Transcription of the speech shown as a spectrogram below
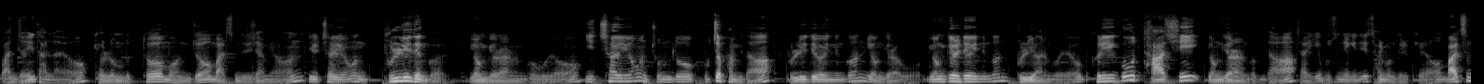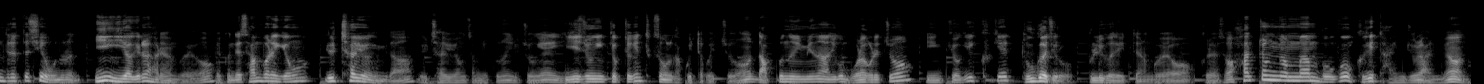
완전히 달라요. 결론부터 먼저 말씀드리자면 1차 유형은 분리된 걸 연결하는 거고요. 2차 유형은 좀 더 복잡합니다. 분리되어 있는 건 연결하고 연결되어 있는 건 분리하는 거예요. 그리고 다시 연결하는 겁니다. 자 이게 무슨 얘기인지 설명드릴게요. 말씀드렸듯이 오늘은 이 이야기를 하려는 거예요. 네, 근데 3번의 경우 1차 유형입니다. 1차 유형 369는 일종의 이중인격적인 특성을 갖고 있다고 했죠. 나쁜 의미는 아니고 뭐라 그랬죠? 인격이 크게 두 가지로 분리가 되어 있다는 거예요. 그래서 한쪽 면만 보고 그게 다인 줄 알면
